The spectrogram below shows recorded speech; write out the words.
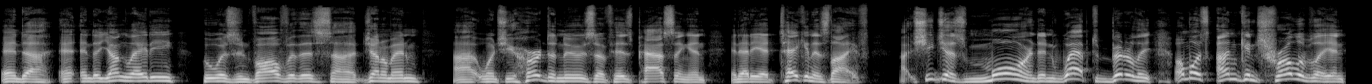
And uh, and the young lady who was involved with this uh, gentleman, uh, when she heard the news of his passing and and that he had taken his life, Uh, she just mourned and wept bitterly, almost uncontrollably, and,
